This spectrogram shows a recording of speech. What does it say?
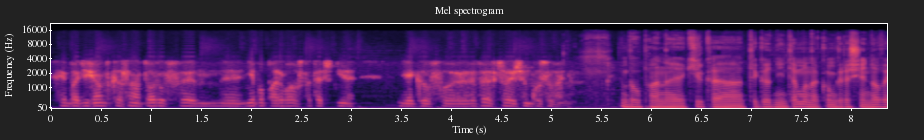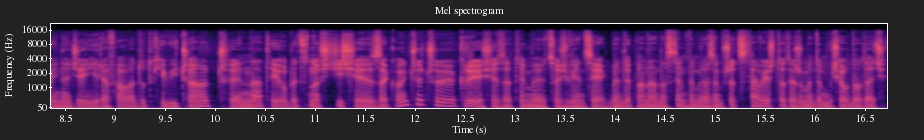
chyba dziesiątka senatorów e, nie poparła ostatecznie jego we wczorajszym głosowaniu. Był pan e, kilka tygodni temu na kongresie Nowej Nadziei Rafała Dudkiewicza. Czy na tej obecności się zakończy, czy kryje się za tym coś więcej? Jak będę pana następnym razem przedstawiać, to też będę musiał dodać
